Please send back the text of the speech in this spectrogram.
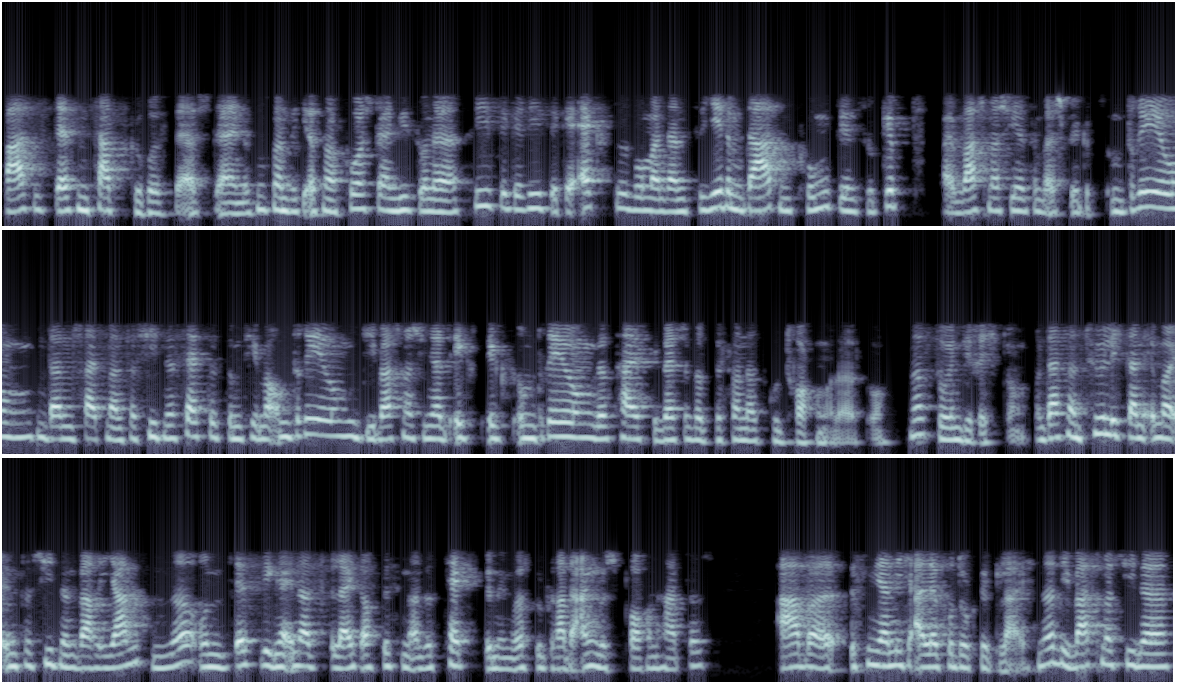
Basis dessen Satzgerüste erstellen. Das muss man sich erstmal vorstellen, wie so eine riesige, riesige Excel, wo man dann zu jedem Datenpunkt, den es so gibt, bei Waschmaschinen zum Beispiel gibt es Umdrehungen, und dann schreibt man verschiedene Sätze zum Thema Umdrehung. Die Waschmaschine hat xx Umdrehungen, das heißt, die Wäsche wird besonders gut trocken oder so. Ne? So in die Richtung. Und das natürlich dann immer in verschiedenen Varianten. Ne? Und deswegen erinnert es vielleicht auch ein bisschen an das Textbinding, was du gerade angesprochen hattest aber es sind ja nicht alle Produkte gleich. Ne? Die Waschmaschine,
